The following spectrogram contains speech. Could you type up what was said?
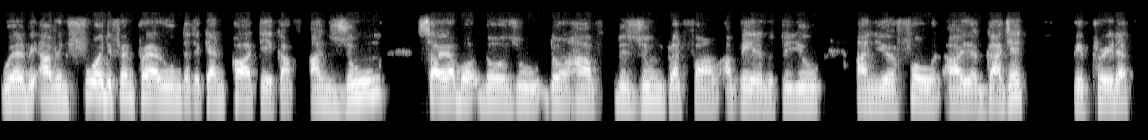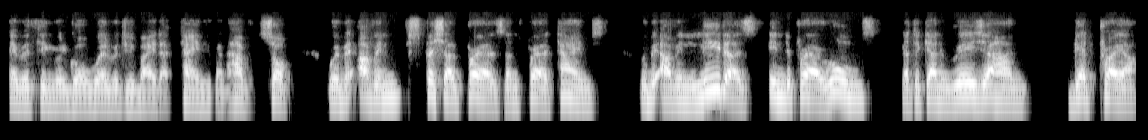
We'll be having four different prayer rooms that you can partake of on Zoom. Sorry about those who don't have the Zoom platform available to you on your phone or your gadget. We pray that everything will go well with you by that time you can have it. So we'll be having special prayers and prayer times. We'll be having leaders in the prayer rooms that you can raise your hand, get prayer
